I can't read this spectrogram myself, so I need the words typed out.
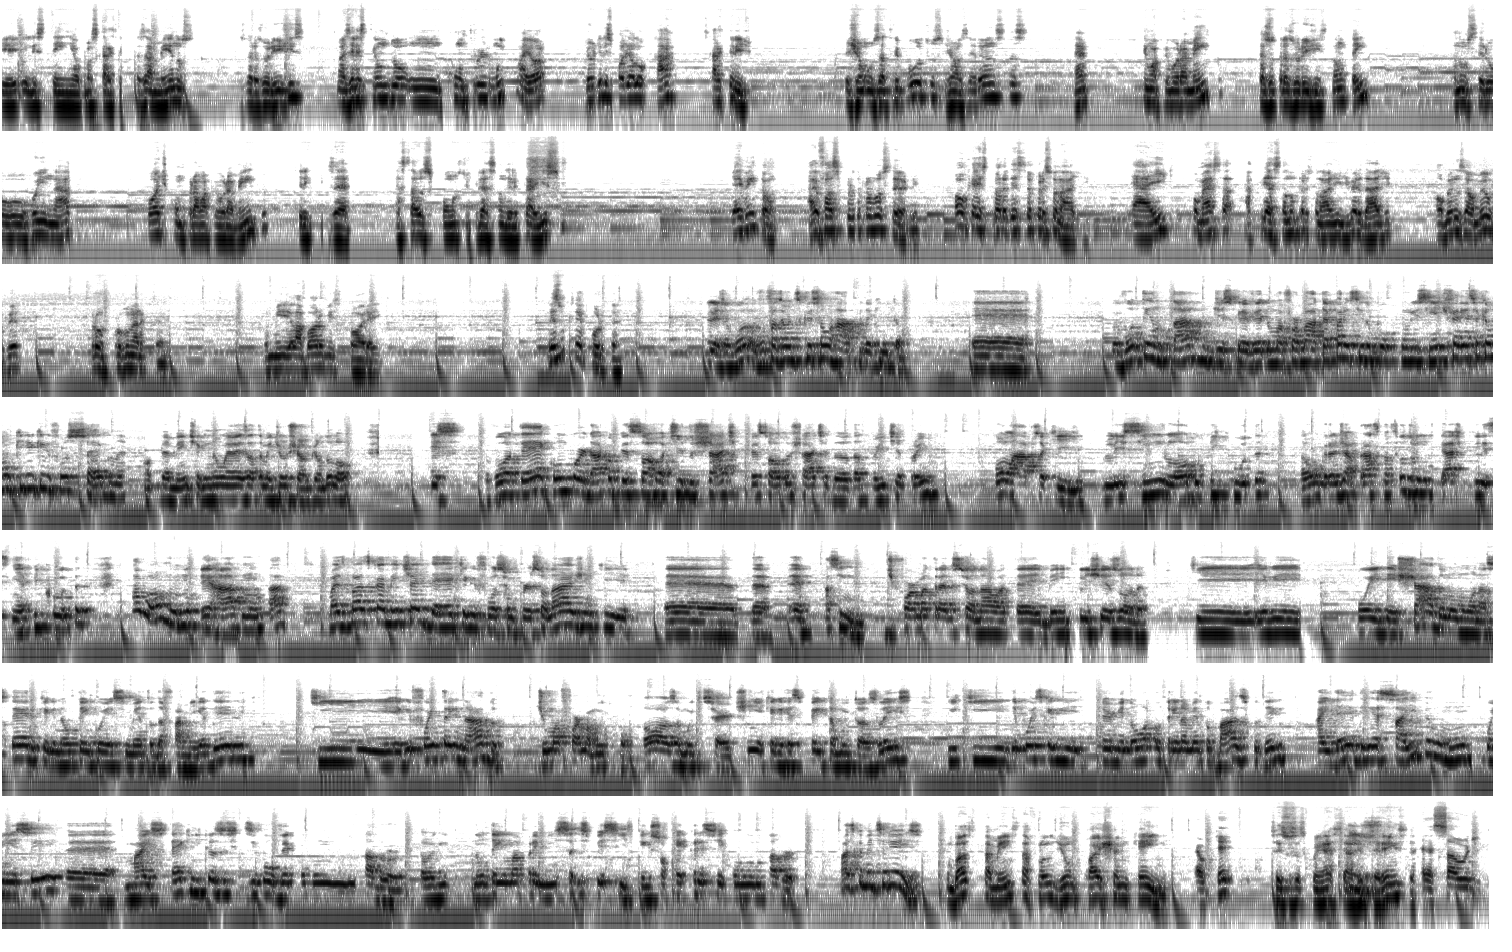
eles têm algumas características a menos das outras origens, mas eles têm um, um controle muito maior de onde eles podem alocar as características. Sejam os atributos, sejam as heranças, né? Tem um aprimoramento que as outras origens não têm, a não ser o ruinato pode comprar um aprimoramento, se ele quiser gastar os pontos de criação dele para isso. E aí vem então. Aí eu faço a pergunta para você, Ernie. Qual é a história desse seu personagem? É aí que começa a criação de um personagem de verdade, ao menos ao meu ver, pro, pro Runarcano. Eu me elaboro uma história aí. Mesmo que você curta. Beleza, eu vou, eu vou fazer uma descrição rápida aqui então. É, eu vou tentar descrever de uma forma até parecida um pouco com o Licinha. A diferença é que eu não queria que ele fosse cego, né? Obviamente, ele não é exatamente um champion do LoL. Mas eu vou até concordar com o pessoal aqui do chat, o pessoal do chat do, da Twitch entrou em colapso aqui. Lissin logo picuda. Então, um grande abraço para todo mundo que acha que Lissin é picuda. Tá bom, não, errado não tá. Mas basicamente a ideia é que ele fosse um personagem que é, é, é, assim, de forma tradicional até e bem clichêzona, que ele foi deixado no monastério, que ele não tem conhecimento da família dele, que ele foi treinado de uma forma muito bondosa, muito certinha, que ele respeita muito as leis e que depois que ele terminou o treinamento básico dele, a ideia dele é sair pelo mundo, conhecer é, mais técnicas e se desenvolver como um lutador. Então ele não tem uma premissa específica, ele só quer crescer como um lutador. Basicamente seria isso. Basicamente está falando de um Shan Kane. É o quê? Não sei se vocês conhecem a isso. referência. É saúde.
